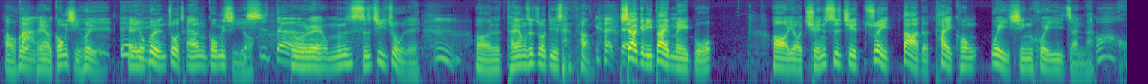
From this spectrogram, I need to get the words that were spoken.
好，会员朋友恭喜会员。对，有会员做太阳恭喜哦。是的，对不对？我们实际做的。嗯。哦，太阳是做第三趟。下个礼拜美国哦有全世界最大的太空卫星会议展览。哦。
